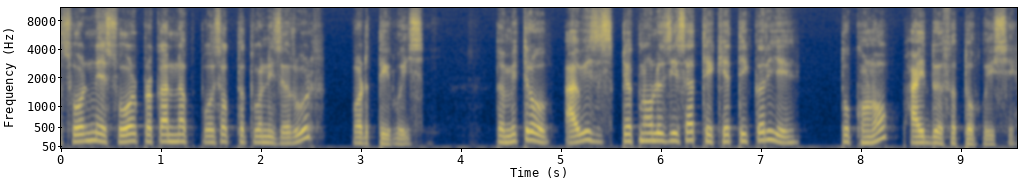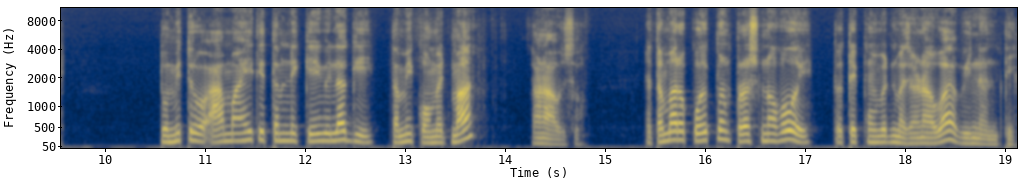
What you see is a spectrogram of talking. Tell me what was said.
છોડને સોળ પ્રકારના પોષક તત્વોની જરૂર પડતી હોય છે. તો મિત્રો, આવી જ ટેકનોલોજી સાથે ખેતી કરીએ તો ઘણો ફાયદો થતો હોય છે. તો મિત્રો, આ માહિતી તમને કેવી લાગી? તમે કોમેન્ટમાં જણાવજો. ને તમારો કોઈ પણ પ્રશ્ન હોય, તો તે કોમેન્ટમાં જણાવવા વિનંતી.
